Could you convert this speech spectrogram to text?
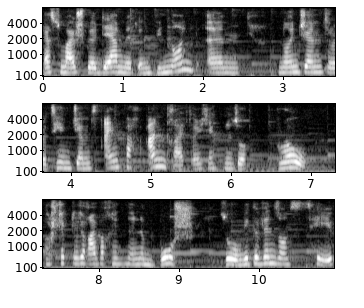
dass zum Beispiel der mit irgendwie neun, ähm, neun Gems oder zehn Gems einfach angreift und ich denke mir so, Bro, versteck dich doch einfach hinten in einem Busch. So, wir gewinnen sonst safe.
